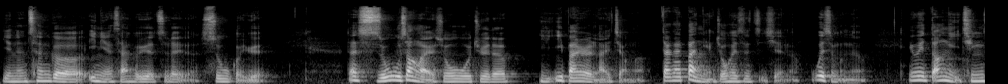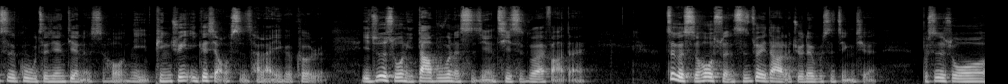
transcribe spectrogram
也能撑个一年三个月之类的，十五个月。但实物上来说，我觉得以一般人来讲啊，大概半年就会是极限了。为什么呢？因为当你亲自雇这间店的时候，你平均一个小时才来一个客人，也就是说，你大部分的时间其实都在发呆。这个时候损失最大的绝对不是金钱，不是说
